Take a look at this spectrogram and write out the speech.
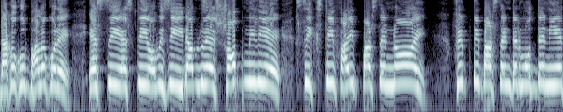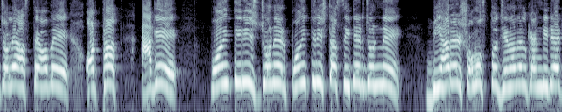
দেখো খুব ভালো করে, এসসি, এসটি, ওবিসি ইডাব্লিউএস সব মিলিয়ে সিক্সটি ফাইভ পার্সেন্ট নয়। ফিফটি পার্সেন্টের মধ্যে নিয়ে চলে আসতে হবে। অর্থাৎ আগে পঁয়ত্রিশ জনের পঁয়ত্রিশটা সিটের জন্যে বিহারের সমস্ত জেনারেল ক্যান্ডিডেট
